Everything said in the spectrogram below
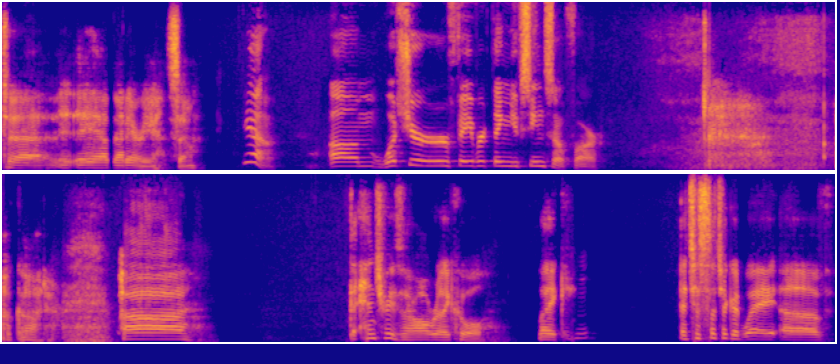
to uh, have that area. So. Yeah. Um, what's your favorite thing you've seen so far? Oh God. Uh the entries are all really cool. Like it's just such a good way of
